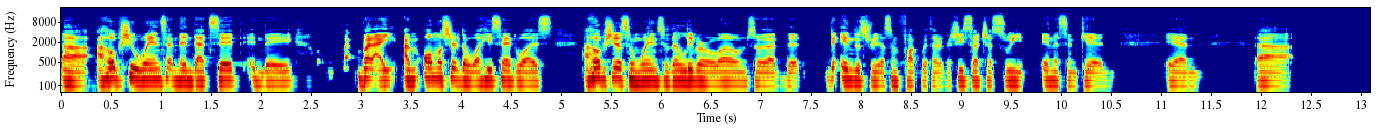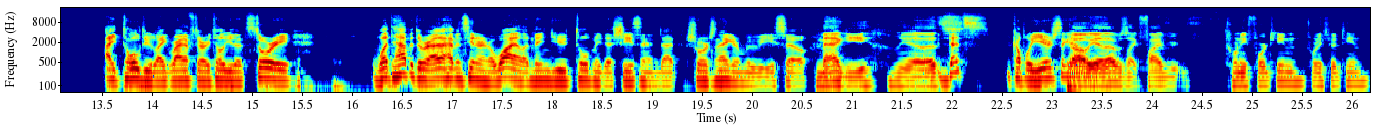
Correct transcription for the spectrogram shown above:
uh, "I hope she wins," and then that's it. And they, but I, I'm almost sure that what he said was, "I hope she doesn't win, so they'll leave her alone, so that the the industry doesn't fuck with her because she's such a sweet, innocent kid." And uh, I told you, like right after I told you that story. What happened to her? I haven't seen her in a while, and then you told me that she's in that Schwarzenegger movie. So Maggie, yeah, that's that's a couple years ago. oh yeah, that was like five, 2014, 2015.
